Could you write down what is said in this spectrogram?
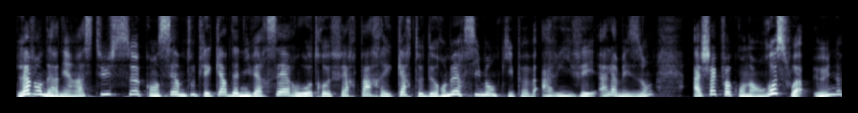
L'avant-dernière astuce concerne toutes les cartes d'anniversaire ou autres faire-part et cartes de remerciement qui peuvent arriver à la maison. À chaque fois qu'on en reçoit une,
